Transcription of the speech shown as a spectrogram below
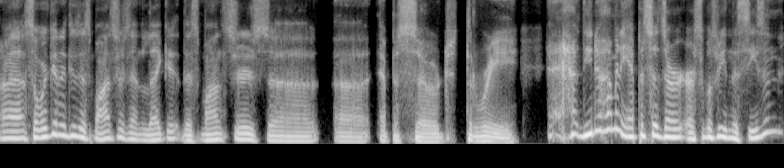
Uh, so we're gonna do this monsters and leg this monsters uh uh episode three. How, do you know how many episodes are, are supposed to be in the season?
